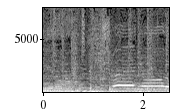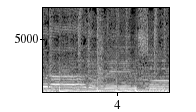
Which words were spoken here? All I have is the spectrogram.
miedos. Sueño dorado del sol.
